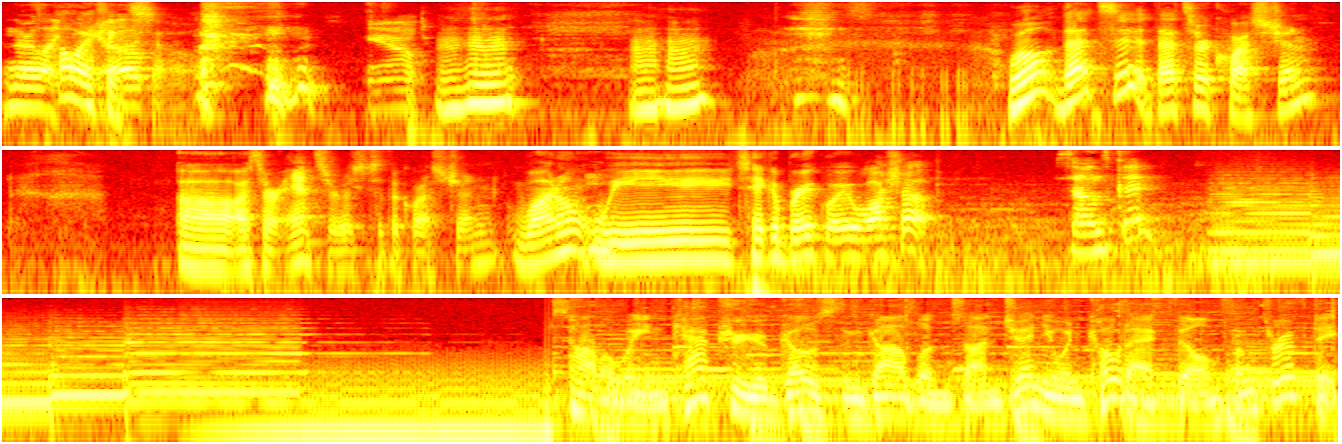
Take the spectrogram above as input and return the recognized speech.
And they're like, oh, I think so. Yeah. Mm-hmm. Mm-hmm. well, that's it. That's our question. Uh, that's our answers to the question. Why don't we take a break while we wash up? Sounds good. This Halloween, capture your ghosts and goblins on genuine Kodak film from Thrifty.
